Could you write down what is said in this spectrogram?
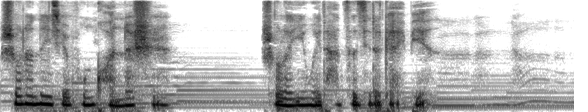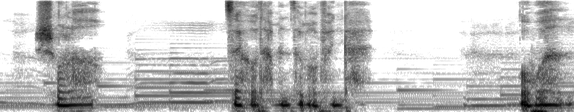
说了那些疯狂的事，说了因为他自己的改变，说了最后他们怎么分开。我问：“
